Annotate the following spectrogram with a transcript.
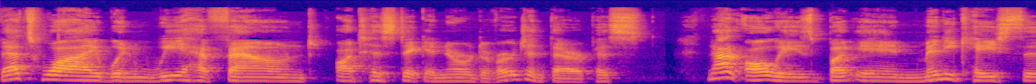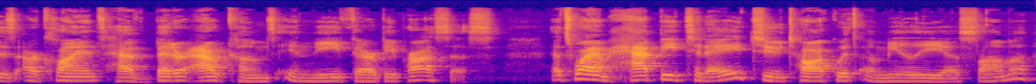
That's why when we have found autistic and neurodivergent therapists, not always, but in many cases, our clients have better outcomes in the therapy process. That's why I'm happy today to talk with Amelia Slama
